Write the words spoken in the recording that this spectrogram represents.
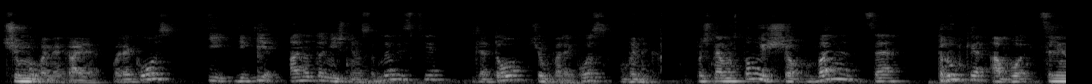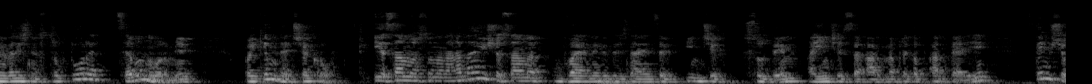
чому виникає варикоз і які анатомічні особливості для того, щоб варикоз виник. Почнемо з того, що вени це трубки або циліндричні структури, це в нормі, по яким тече кров. І саме основне нагадаю, що саме вени відрізняються від інших судин, а інші це, наприклад, артерії, з тим, що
